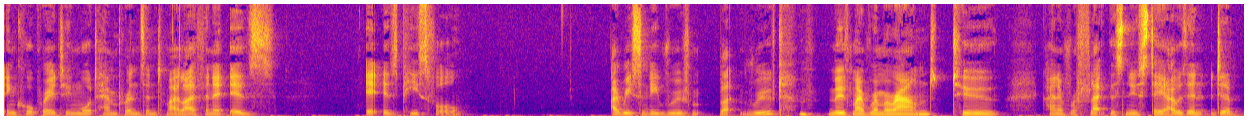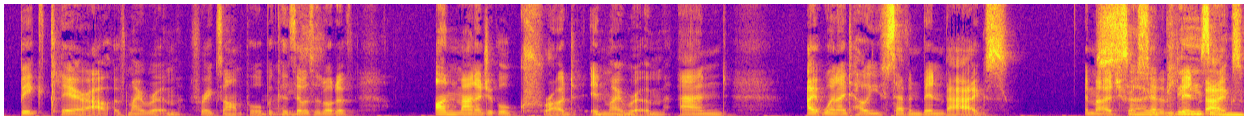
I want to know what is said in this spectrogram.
incorporating more temperance into my life, and it is, it is peaceful. I recently moved, like, moved, moved my room around to kind of reflect this new state I was in. I did a big clear out of my room, for example, because there was a lot of unmanageable crud in my Mhm. room, and I when I tell you seven bin bags emerged from So seven bin bags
